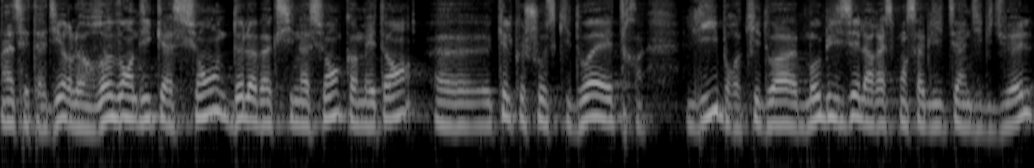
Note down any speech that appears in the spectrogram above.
hein, c'est-à-dire leur revendication de la vaccination comme étant euh, quelque chose qui doit être libre, qui doit mobiliser la responsabilité individuelle.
